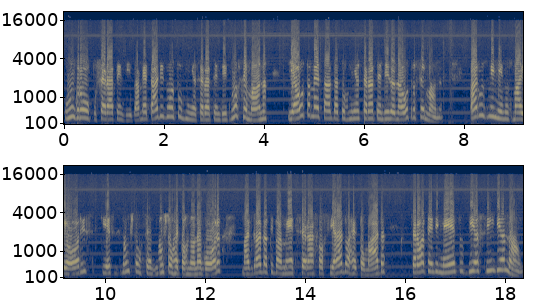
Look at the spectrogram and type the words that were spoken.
Um grupo será atendido, a metade de uma turminha será atendida numa semana e a outra metade da turminha será atendida na outra semana. Para os meninos maiores, que esses não estão, sendo, não estão retornando agora, mas gradativamente será associado à retomada, será o atendimento dia sim, dia não.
